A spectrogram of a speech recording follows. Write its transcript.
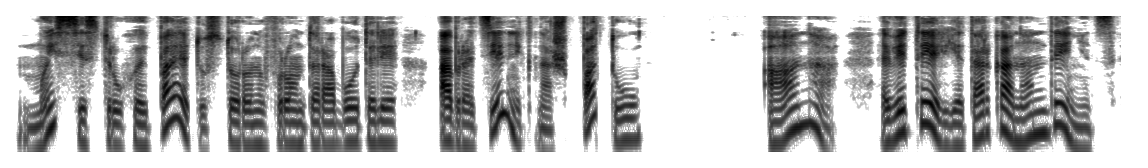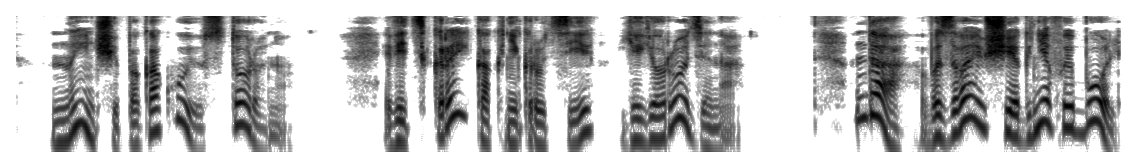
Мы с сеструхой по эту сторону фронта работали, а брательник наш по ту. А она, Вителья Таркан-Анденец, нынче по какую сторону? Ведь Крей, как ни крути, ее родина. Да, вызывающая гнев и боль.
